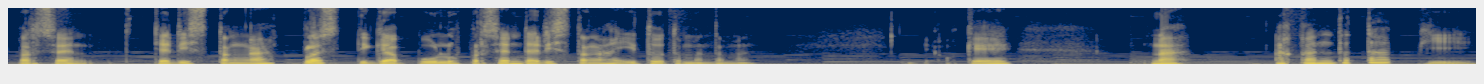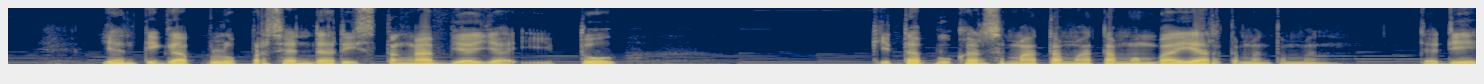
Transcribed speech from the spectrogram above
persen jadi setengah plus 30 persen dari setengah itu teman-teman. Oke. Nah Akan tetapi yang 30% dari setengah biaya itu kita bukan semata-mata membayar teman-teman. Jadi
